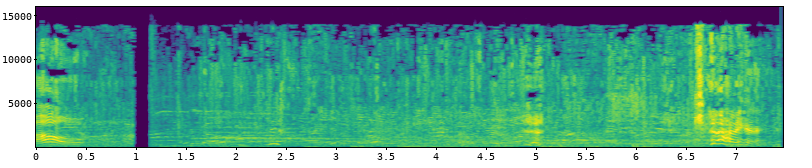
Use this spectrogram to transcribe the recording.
oh. Get out of here.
